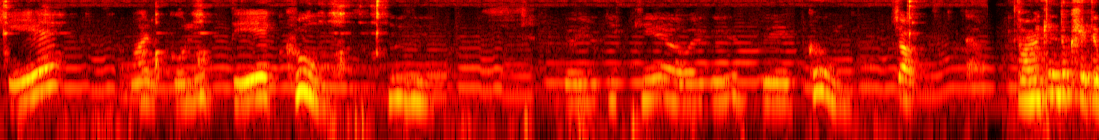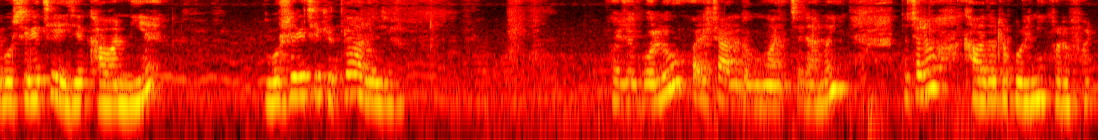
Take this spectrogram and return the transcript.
খেয়ে আমার গলু দই খেয়ে গলু তো আমি কিন্তু খেতে বসে গেছি, এই যে খাবার নিয়ে। বসে গেছি খেতে, আর ওই যে ওই যে আর শান্ত ঘুমাচ্ছে জানোই। তো চলো খাওয়া দাওয়াটা করে নিই ফটাফট।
